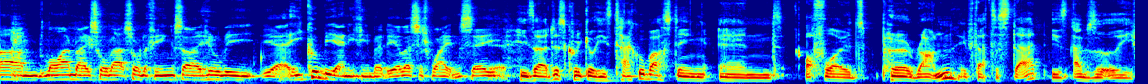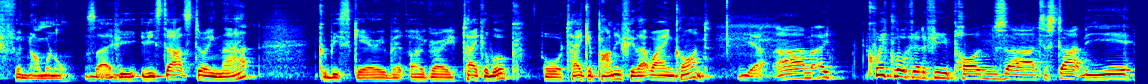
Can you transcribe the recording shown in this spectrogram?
um, line breaks, all that sort of thing. So he'll be, yeah, he could be anything. But yeah, let's just wait and see. Yeah. He's uh, just quickly. His tackle busting and offloads per run, if that's a stat, is absolutely phenomenal. Mm-hmm. So if he if he starts doing that could be scary, but I agree. Take a look or take a punt if you're that way inclined. Yeah. Um, quick look at a few pods uh, to start the year.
